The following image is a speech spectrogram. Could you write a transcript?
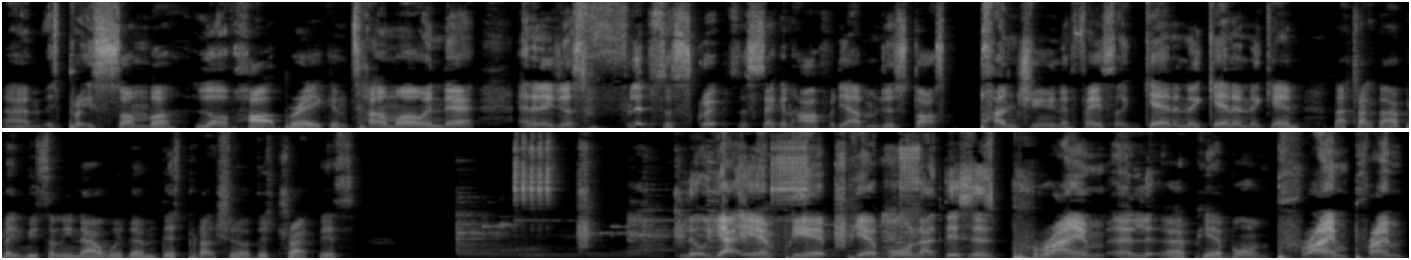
Um, it's pretty somber, a lot of heartbreak and turmoil in there, and then it just flips the script. The second half of the album just starts punching you in the face again and again and again. That track that I played recently now with um, this production of this track, this Little Yachty and Pierre Pierre Bourne, like this is prime uh, uh, Pierre Bourne, prime prime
